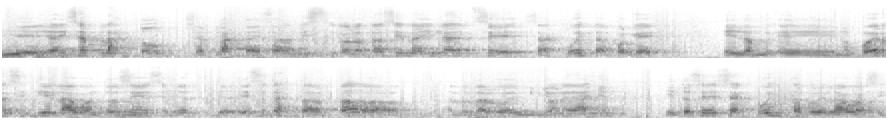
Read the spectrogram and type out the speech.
Y- Eh, ahí se aplastó, se aplasta. esa- cuando está así en la isla se, se acuesta porque el eh, no puede resistir el agua. Entonces, ya- eso ya está adaptado a, a lo largo de millones de años. Y entonces se acuesta por el agua así.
